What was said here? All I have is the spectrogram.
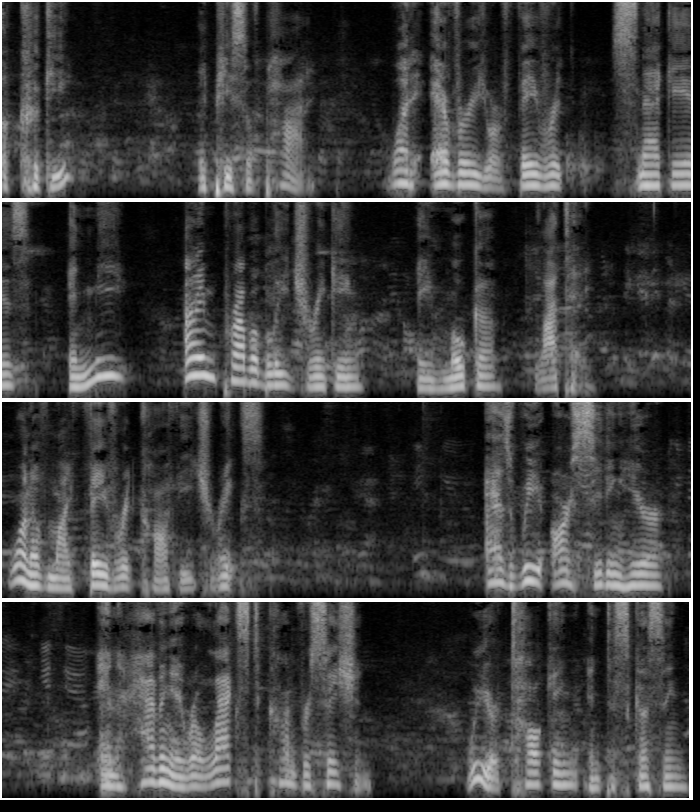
a cookie, a piece of pie, whatever your favorite snack is. And me, I'm probably drinking a mocha latte, one of my favorite coffee drinks. As we are sitting here and having a relaxed conversation, we are talking and discussing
